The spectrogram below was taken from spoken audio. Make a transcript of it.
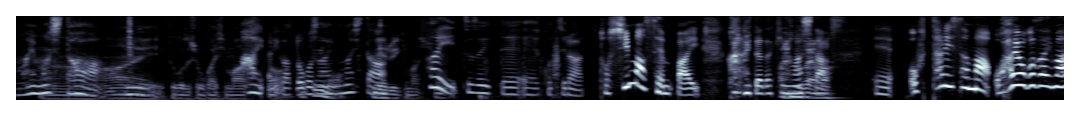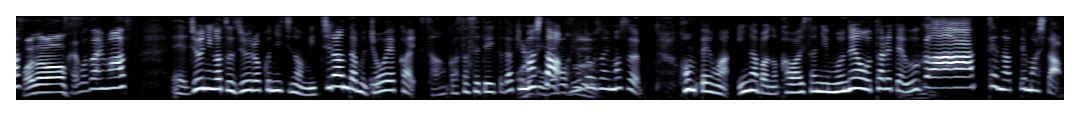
思いました。うんはい、うん。ということで紹介します。はいありがとうございました。次のメールいきましょう。はい続いて、えーこちら豊島先輩からいただきありがとうましたございますえーお二人様おはようございます。おはようございます。おはようございます、えー、12月16日のミチランダム上映会参加させていただきました。あありがとうございます。本編は稲葉の可愛さに胸を打たれてうがーってなってました。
